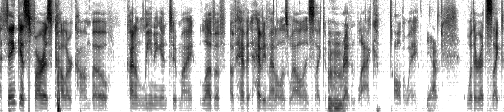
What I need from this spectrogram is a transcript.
I think as far as color combo, kind of leaning into my love of, of heavy, heavy metal as well as like red and black all the way. yeah. Whether it's like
